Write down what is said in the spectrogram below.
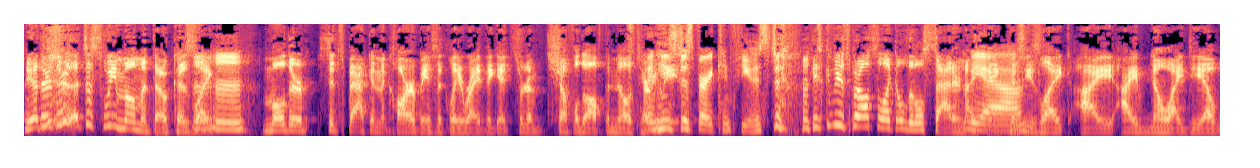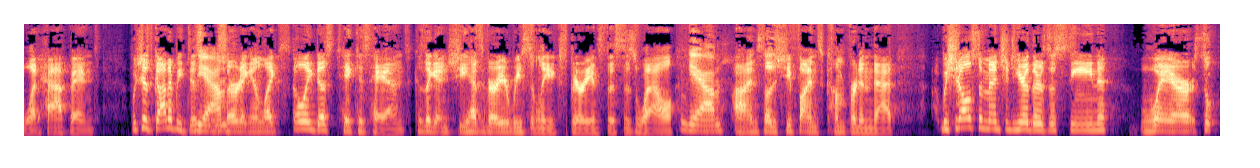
Yeah, there, there, that's a sweet moment though, because like Mm-hmm. Mulder sits back in the car, basically, right? They get sort of shuffled off the military. And he's base. just very confused. he's confused, but also like a little saddened, I think, because he's like, I I have no idea what happened. Which has got to be disconcerting, and like Scully does take his hand because again, she has very recently experienced this as well. yeah. Uh, and so she finds comfort in that. We should also mention here there's a scene where, so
